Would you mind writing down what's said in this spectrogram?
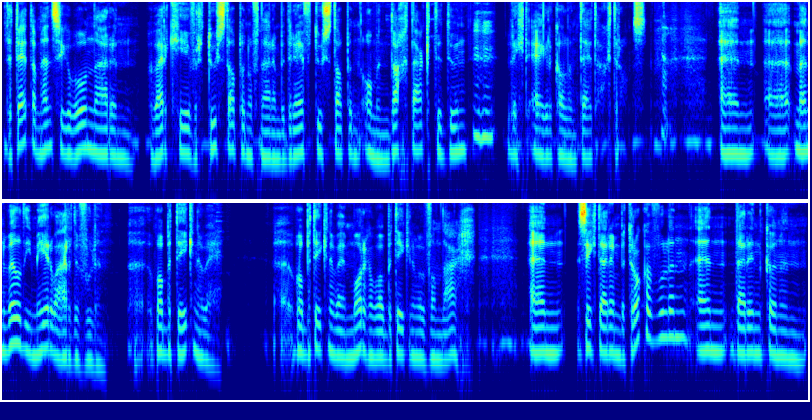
de tijd dat mensen gewoon naar een werkgever toestappen of naar een bedrijf toestappen om een dagtaak te doen, Mhm. ligt eigenlijk al een tijd achter ons. Ja. En eh, men wil die meerwaarde voelen. Eh, wat betekenen wij? Eh, wat betekenen wij morgen? Wat betekenen we vandaag? En zich daarin betrokken voelen en daarin kunnen,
